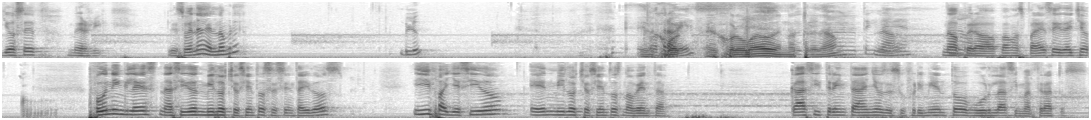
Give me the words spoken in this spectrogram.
Joseph Merrick. ¿Le suena el nombre? ¿Blue? El, ¿Otra vez? el jorobado de Notre Dame. No, no tengo No, idea. no, pero vamos para eso. Y de hecho, fue un inglés nacido en 1862 y fallecido en 1890. Casi 30 años de sufrimiento, burlas y maltratos.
